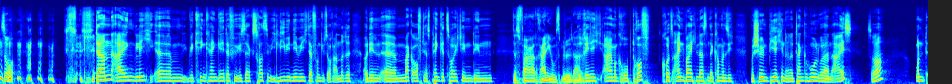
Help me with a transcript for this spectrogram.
So. Dann eigentlich, ähm, wir kriegen kein Geld dafür, ich sag's trotzdem, ich liebe ihn nämlich, davon gibt's auch andere, aber den äh, Mack auf das Pinke-Zeug, den, den Das Fahrradreinigungsmittel da. richtig einmal grob drauf, kurz einweichen lassen, da kann man sich mal schön ein Bierchen an der Tanke holen oder ein Eis. So. Und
